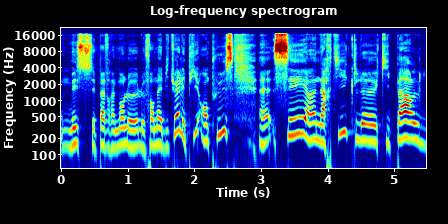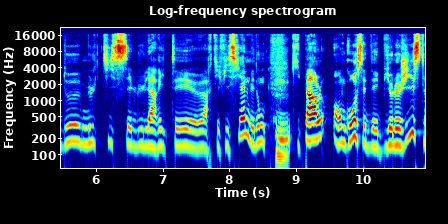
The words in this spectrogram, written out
mais c'est pas vraiment le, le format habituel. Et puis en plus, c'est un article qui parle de multicellularité artificielle, mais donc Mm, qui parle, en gros, c'est des biologistes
